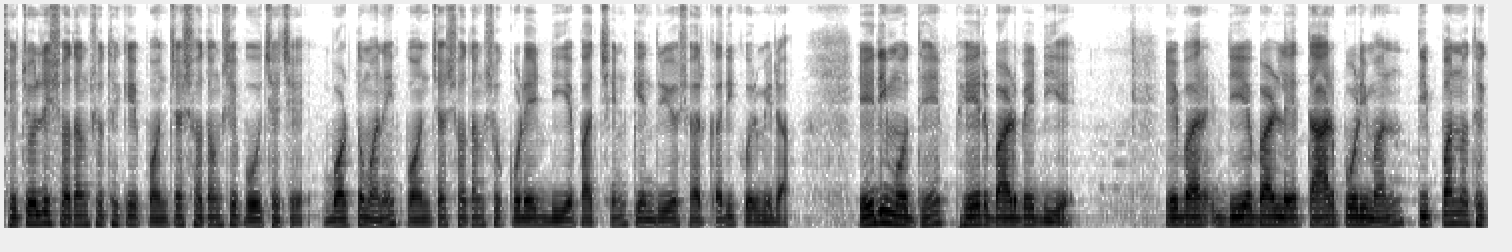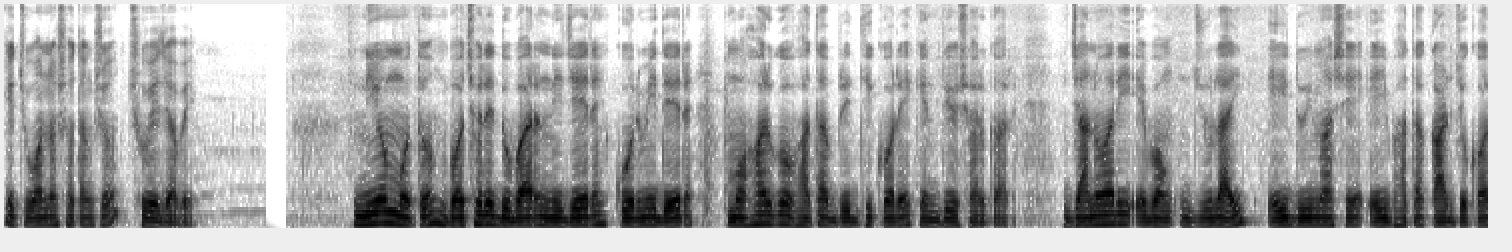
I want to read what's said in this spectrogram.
ছেচল্লিশ শতাংশ থেকে পঞ্চাশ শতাংশে পৌঁছেছে। বর্তমানে পঞ্চাশ শতাংশ করে ডিএ পাচ্ছেন কেন্দ্রীয় সরকারি কর্মীরা। এরই মধ্যে ফের বাড়বে ডিএ। এবার ডিএ বাড়লে তার পরিমাণ তিপ্পান্ন থেকে চুয়ান্ন শতাংশ ছুঁয়ে যাবে। নিয়ম মতো বছরে দুবার নিজের কর্মীদের মহার্ঘ ভাতা বৃদ্ধি করে কেন্দ্রীয় সরকার। জানুয়ারি এবং জুলাই এই দুই মাসে এই ভাতা কার্যকর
